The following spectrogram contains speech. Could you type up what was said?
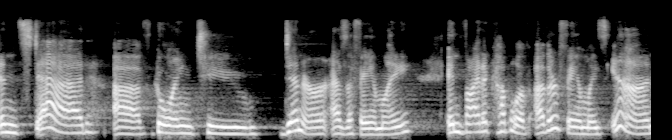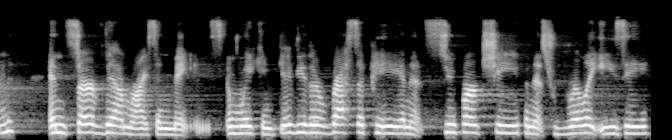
instead of going to dinner as a family, invite a couple of other families in and serve them rice and beans. And we can give you the recipe, and it's super cheap and it's really easy.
